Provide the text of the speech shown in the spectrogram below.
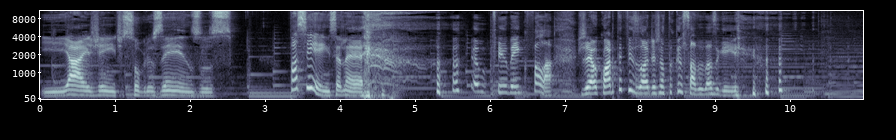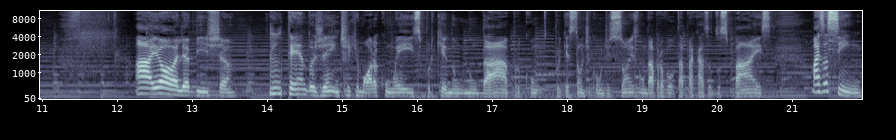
E, ai, gente, sobre os Enzos. Paciência, né? eu não tenho nem o que falar. Já é o quarto episódio, eu já tô cansado das gays. Ai, olha, bicha. Entendo gente que mora com ex porque não, não dá, por, por questão de condições, não dá para voltar para casa dos pais. Mas assim,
